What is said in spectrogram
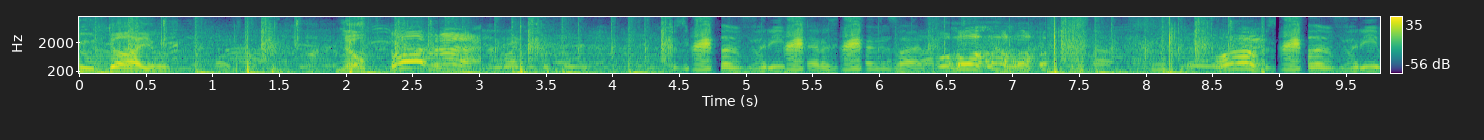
Туда його. Добре! Але в грі розіб'ємо зараз. Але в грі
